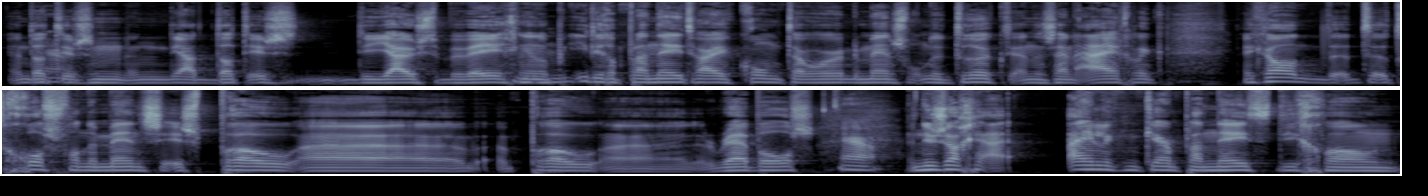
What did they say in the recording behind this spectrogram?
En dat Ja. is een, een- ja, dat is de juiste beweging. En op Mhm. iedere planeet waar je komt, daar worden mensen onderdrukt. En er zijn eigenlijk, weet je wel, het, het gros van de mensen is pro, eh, pro eh, Rebels. Ja. En nu zag je eindelijk een keer een planeet die gewoon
